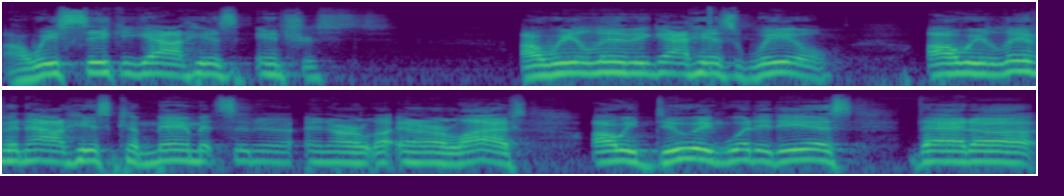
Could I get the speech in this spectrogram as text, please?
Are we seeking out His interests? Are we living out His will? Are we living out His commandments in our, in our, in our lives? Are we doing what it is that, uh,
